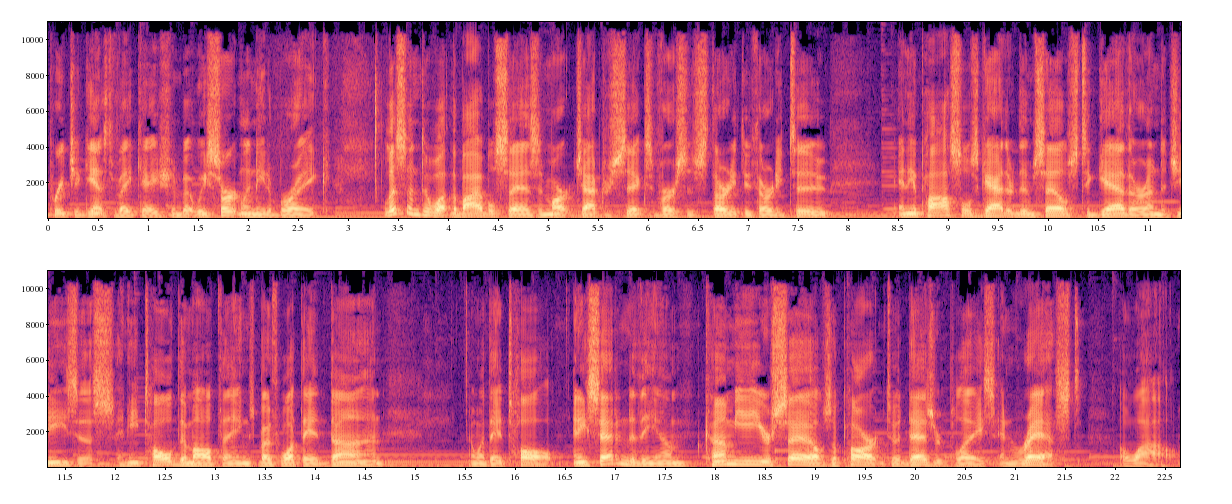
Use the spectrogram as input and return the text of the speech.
preach against vacation, but we certainly need a break. Listen to what the Bible says in Mark chapter 6, verses 30 through 32. And the apostles gathered themselves together unto Jesus, and he told them all things, both what they had done and what they had taught. And he said unto them, Come ye yourselves apart into a desert place and rest a while.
